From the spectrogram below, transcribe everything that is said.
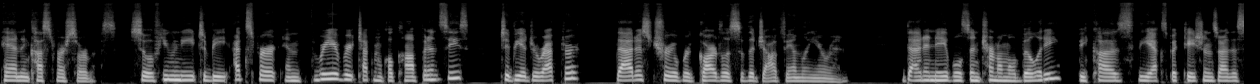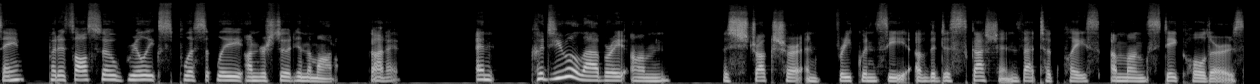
and in customer service. So, if you need to be expert in three of your technical competencies to be a director, that is true regardless of the job family you're in. That enables internal mobility because the expectations are the same, but it's also really explicitly understood in the model. Got it. And could you elaborate on the structure and frequency of the discussions that took place among stakeholders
